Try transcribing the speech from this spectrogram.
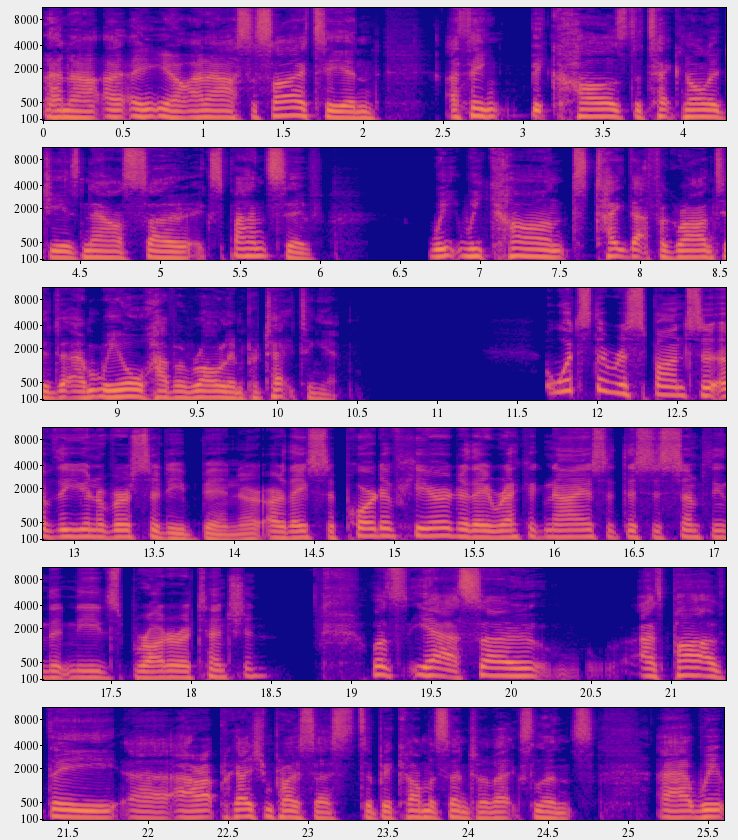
and our, uh, you know and our society. And I think because the technology is now so expansive, we we can't take that for granted, and we all have a role in protecting it. What's the response of the university been? Are, are, they supportive here? Do they recognize that this is something that needs broader attention? Well, yeah. So, as part of the uh, our application process to become a centre of excellence, uh, we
